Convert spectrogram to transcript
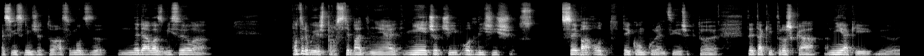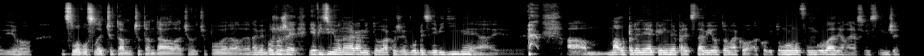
Ja si myslím, že to asi moc nedáva zmysel a potrebuješ proste bať nie, niečo, čím odlíšiš seba od tej konkurencie. Však to je, to je taký troška nejaký e, jeho slovosled, čo tam, čo tam dal a čo, čo povedal. Ja neviem, možno, že je vizionár a my to akože vôbec nevidíme a a má úplne nejaké iné predstavy o tom, ako, ako by to mohlo fungovať, ale ja si myslím, že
